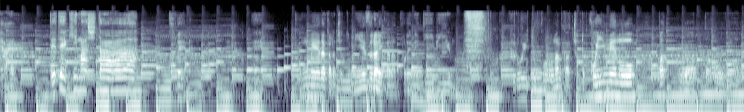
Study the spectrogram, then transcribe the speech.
いはい出てきました。これ。ね。透明だからちょっと見えづらいかな。これね DBU も。どっか黒いところなんかちょっと濃いめのバッグがあった方が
